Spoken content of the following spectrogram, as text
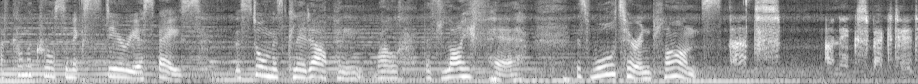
I've come across an exterior space. The storm has cleared up and, well, there's life here. There's water and plants. That's unexpected.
